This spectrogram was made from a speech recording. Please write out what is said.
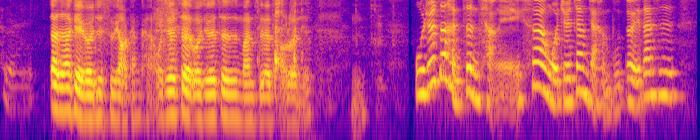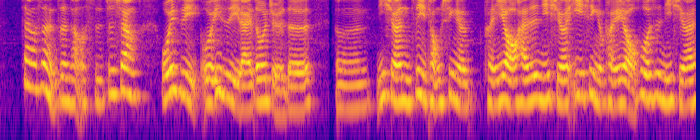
可能大家可以回去思考看看。我觉得这，我觉得这是蛮值得讨论的。嗯，我觉得这很正常诶。虽然我觉得这样讲很不对，但是这样是很正常的事。就像我一直以我一直以来都觉得，嗯、呃，你喜欢你自己同性的朋友，还是你喜欢异性的朋友，或者是你喜欢。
